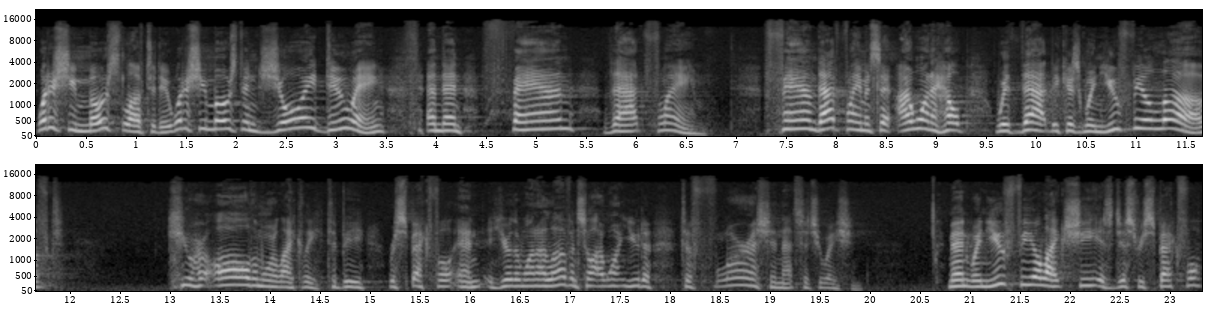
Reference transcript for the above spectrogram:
What does she most love to do? What does she most enjoy doing? And then fan that flame. Fan that flame and say, I want to help with that because when you feel loved, you are all the more likely to be respectful and you're the one I love. And so I want you to, to flourish in that situation. Men, when you feel like she is disrespectful,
